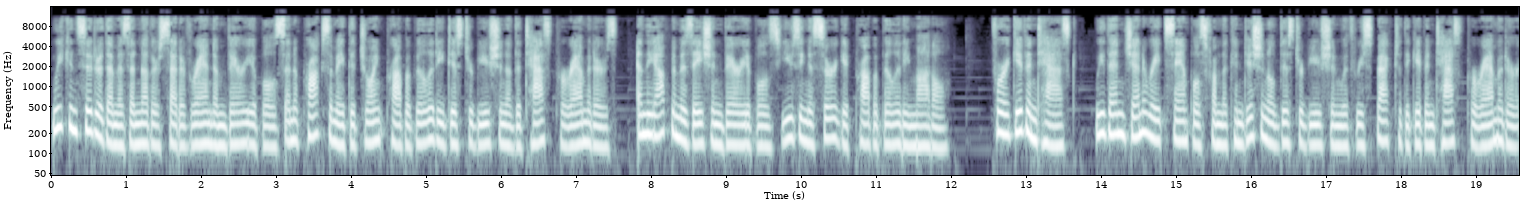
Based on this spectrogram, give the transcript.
we consider them as another set of random variables and approximate the joint probability distribution of the task parameters and the optimization variables using a surrogate probability model. For a given task, we then generate samples from the conditional distribution with respect to the given task parameter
